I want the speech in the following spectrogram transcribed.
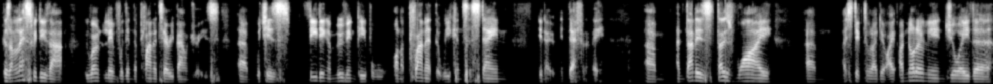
Because unless we do that, we won't live within the planetary boundaries, um, which is feeding and moving people on a planet that we can sustain, you know, indefinitely. Um, and that is that is why um, I stick to what I do. I, I not only enjoy the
